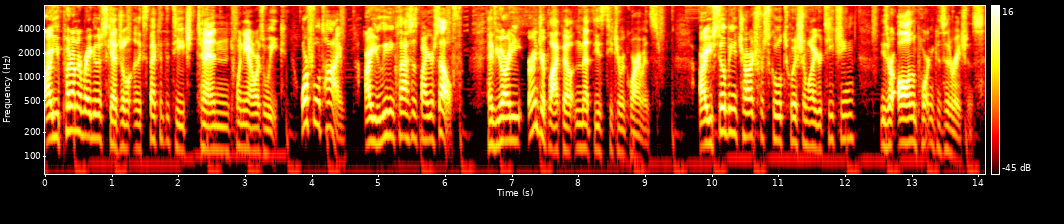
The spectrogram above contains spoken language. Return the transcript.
are you put on a regular schedule and expected to teach 10, 20 hours a week? Or full time? Are you leading classes by yourself? Have you already earned your black belt and met these teaching requirements? Are you still being charged for school tuition while you're teaching? These are all important considerations.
